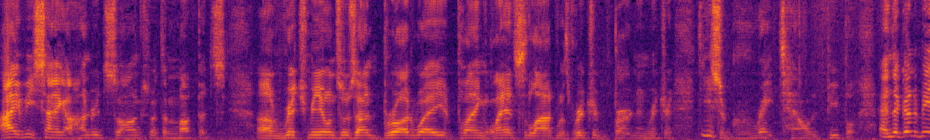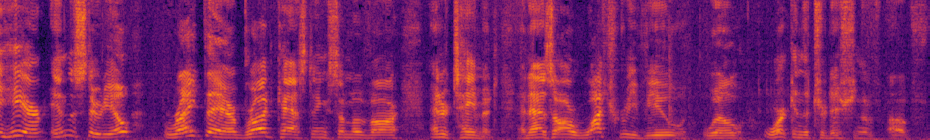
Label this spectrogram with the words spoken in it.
Ivy sang a hundred songs with the Muppets. Uh, Rich Muenz was on Broadway playing Lancelot with Richard Burton and Richard. These are great, talented people, and they're going to be here in the studio. Right there, broadcasting some of our entertainment. And as our watch review will work in the tradition of, of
